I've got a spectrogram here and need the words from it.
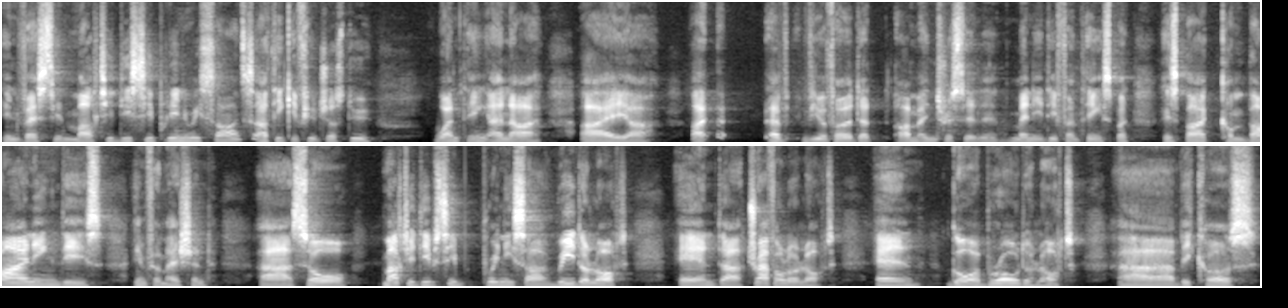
invest in multidisciplinary science. I think if you just do one thing, and I, I, uh, I have you've heard that I'm interested in many different things, but it's by combining these information. Uh, so multidisciplinary science, read a lot, and uh, travel a lot, and go abroad a lot, uh, because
